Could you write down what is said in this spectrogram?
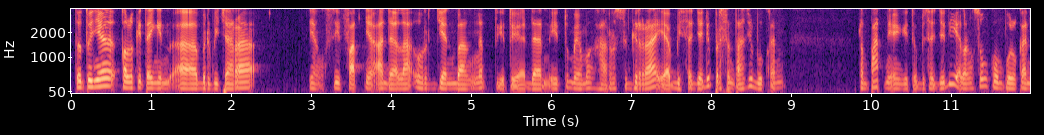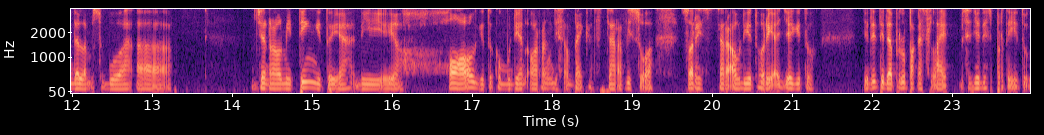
Tentunya kalau kita ingin uh, berbicara yang sifatnya adalah urgent banget gitu ya dan itu memang harus segera ya bisa jadi presentasi bukan tempatnya gitu bisa jadi ya langsung kumpulkan dalam sebuah uh, general meeting gitu ya di hall gitu kemudian orang disampaikan secara visual sorry secara auditory aja gitu. Jadi tidak perlu pakai slide bisa jadi seperti itu.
